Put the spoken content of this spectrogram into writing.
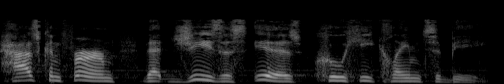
has confirmed that Jesus is who he claimed to be.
